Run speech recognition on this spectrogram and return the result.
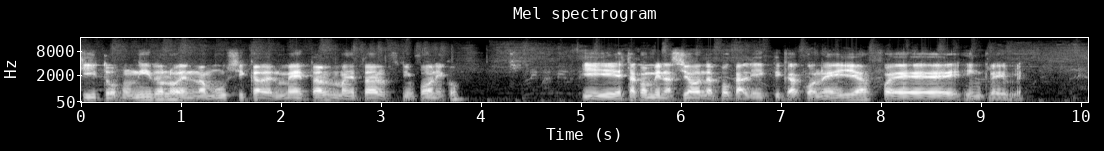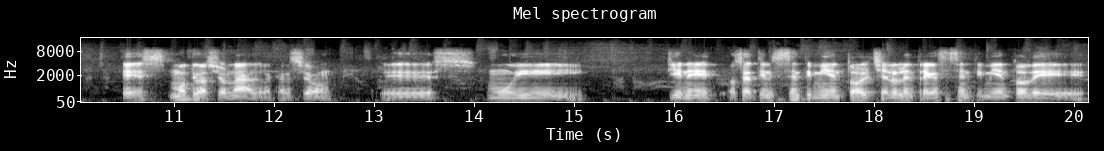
hito, un ídolo en la música del metal, metal sinfónico. Y esta combinación de apocalíptica con ella fue increíble. Es motivacional la canción. Es muy. Tiene, o sea, tiene ese sentimiento, el chelo le entrega ese sentimiento de,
